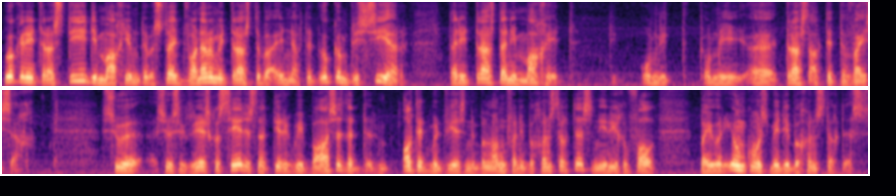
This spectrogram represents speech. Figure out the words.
ook in die trustee die mag het om te besluit wanneer om die trust te beëindig, dit ook impliseer dat die trust dan die mag het die, om die om die uh, trust akte te wysig. So soos ek reeds gesê het, is natuurlik op die basis dat dit altyd moet wees in die belang van die begunstigdes, in hierdie geval by ooreenkoms met die begunstigdes.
